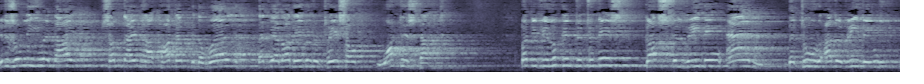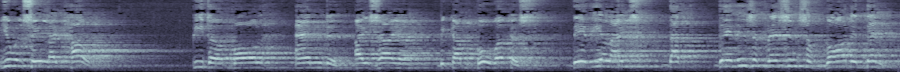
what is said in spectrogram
It is only you and I sometimes are caught up with the world that we are not able to trace out what is that. But if you look into today's gospel reading and the two other readings, you will say like how Peter, Paul, and Isaiah become co-workers. They realize that there is a presence of God in them.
